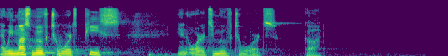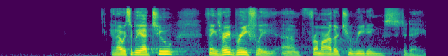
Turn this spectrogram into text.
And we must move towards peace in order to move towards God. And I would simply add two things very briefly um, from our other two readings today.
